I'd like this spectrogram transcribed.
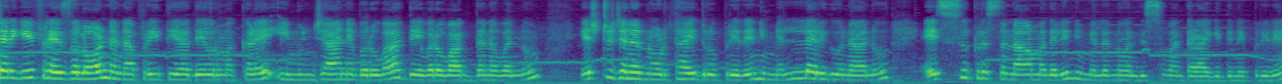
ಎಲ್ಲರಿಗೆ ಫ್ರೇಸ್ ನನ್ನ ಪ್ರೀತಿಯ ದೇವರ ಮಕ್ಕಳೇ, ಈ ಮುಂಜಾನೆ ಬರುವ ದೇವರ ವಾಗ್ದಾನವನ್ನು ಎಷ್ಟು ಜನರು ನೋಡ್ತಾ ಇದ್ರು ಪ್ರಿಯರೇ, ನಿಮ್ಮೆಲ್ಲರಿಗೂ ನಾನು ಯೇಸು ಕ್ರಿಸ್ತ ನಾಮದಲ್ಲಿ ನಿಮ್ಮೆಲ್ಲರನ್ನು ವಂದಿಸುವಂತಳಾಗಿದ್ದೇನೆ ಪ್ರಿಯರೇ.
